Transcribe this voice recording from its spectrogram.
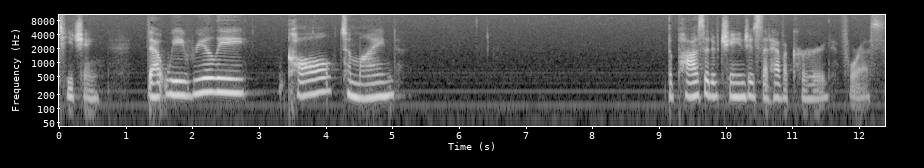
teaching that we really call to mind the positive changes that have occurred for us,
